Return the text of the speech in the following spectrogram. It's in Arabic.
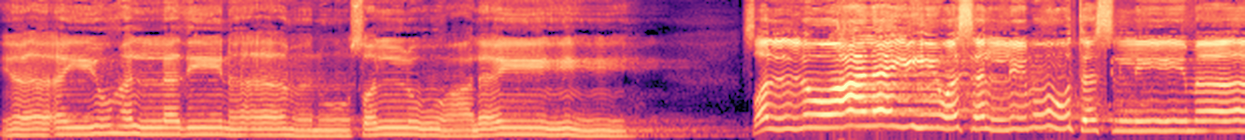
يا أيها الذين آمنوا صلوا عليه. صلوا عليه وسلموا تسليما.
